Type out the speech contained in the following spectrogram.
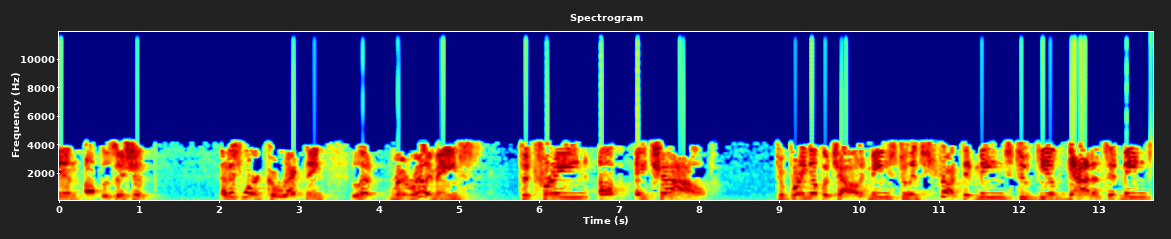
in opposition. Now this word correcting really means to train up a child. To bring up a child. It means to instruct. It means to give guidance. It means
